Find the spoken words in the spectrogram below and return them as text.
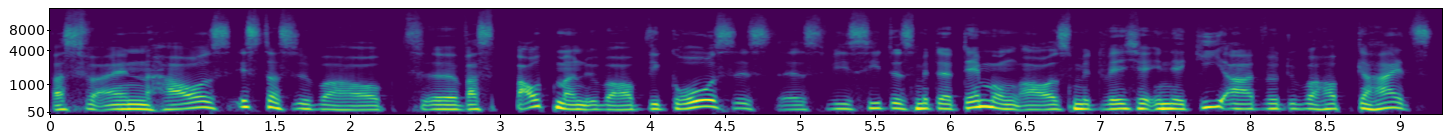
Was für ein Haus ist das überhaupt? Äh, was baut man überhaupt? Wie groß ist es? Wie sieht es mit der Dämmung aus? Mit welcher Energieart wird überhaupt geheizt?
